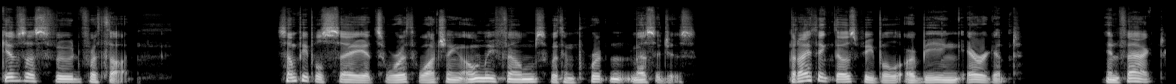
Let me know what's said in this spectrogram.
gives us food for thought. Some people say it's worth watching only films with important messages. But I think those people are being arrogant. In fact,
